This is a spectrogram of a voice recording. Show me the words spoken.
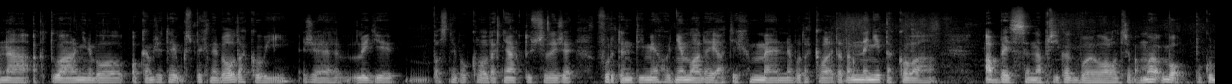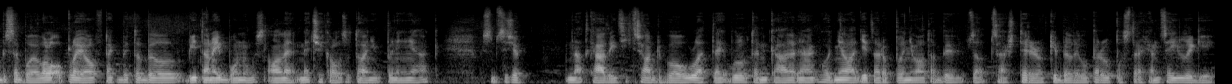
na aktuální nebo okamžitý úspěch nebylo takový, že lidi vlastně okolo tak nějak tušili, že furt ten tým je hodně mladý a těch men nebo ta kvalita tam není taková, aby se například bojovalo třeba, bo pokud by se bojovalo o playoff, tak by to byl vítaný bonus, ale ne, nečekalo se to ani úplně nějak. Myslím si, že nadcházejících třeba dvou letech budou ten kádr nějak hodně ladit a doplňovat, aby za třeba čtyři roky byli opravdu postrachem celé ligy.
